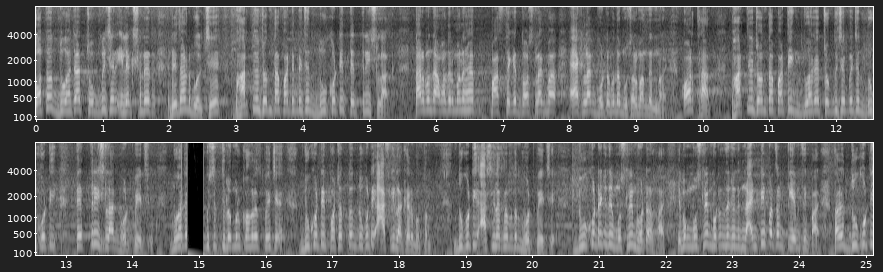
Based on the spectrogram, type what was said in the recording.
গত দু হাজার চব্বিশের ইলেকশনের রেজাল্ট বলছে, ভারতীয় জনতা পার্টি পেয়েছে দু কোটি তেত্রিশ লাখ। তার মধ্যে আমাদের মনে হয় পাঁচ থেকে দশ লাখ বা এক লাখ ভোটের মধ্যে মুসলমানদের নয়। অর্থাৎ, ভারতীয় জনতা পার্টি দু হাজার চব্বিশে পেয়েছে দু কোটি তেত্রিশ লাখ ভোট পেয়েছে। দু হাজার চব্বিশে তৃণমূল কংগ্রেস পেয়েছে দু কোটি পঁচাত্তর, দু কোটি আশি লাখের মতন। দু কোটি আশি লাখের মতন ভোট পেয়েছে। দু কোটি যদি মুসলিম ভোটার হয় এবং মুসলিম ভোটারদের যদি নাইনটি পার্সেন্ট টিএমসি পায়, তাহলে দু কোটি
